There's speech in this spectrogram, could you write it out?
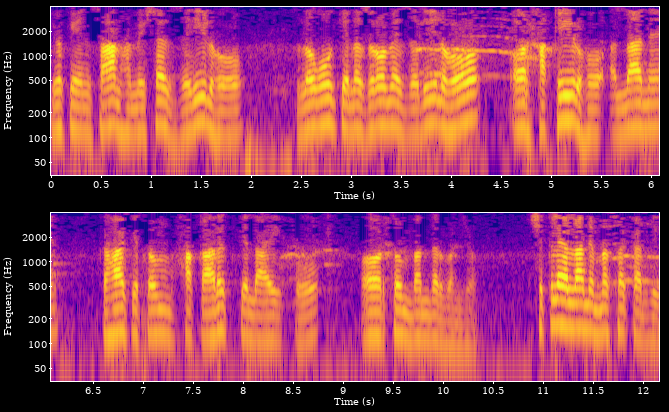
جو کہ انسان ہمیشہ ذلیل ہو۔ لوگوں کی نظروں میں ذلیل ہو اور حقیر ہو۔ اللہ نے کہا کہ تم حقارت کے لائق ہو اور تم بندر بن جاؤ۔ شکل اللہ نے مسا کر دی۔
